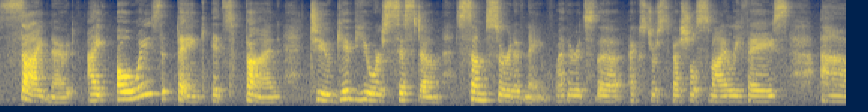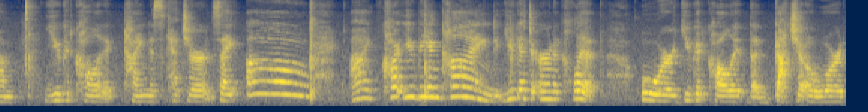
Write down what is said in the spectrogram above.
side note, I always think it's fun to give your system some sort of name, whether it's the extra special smiley face, um, you could call it a kindness catcher and say, oh, I caught you being kind, you get to earn a clip. Or you could call it the Gotcha Award,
